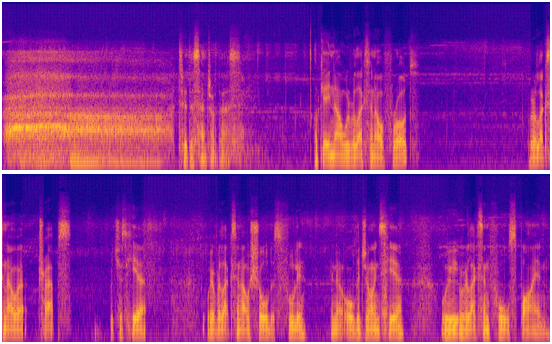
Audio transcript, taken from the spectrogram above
to the center of this. Okay, now we're relaxing our throat. We're relaxing our traps, which is here. We're relaxing our shoulders fully, you know, all the joints here. We're relaxing full spine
